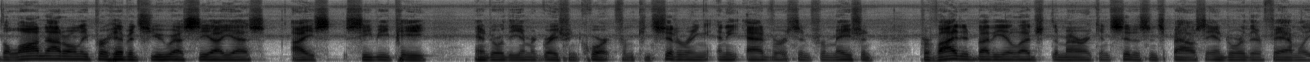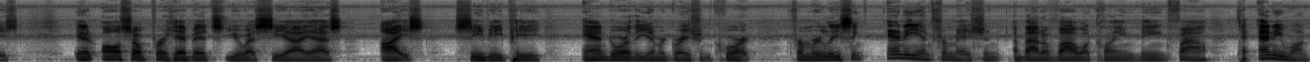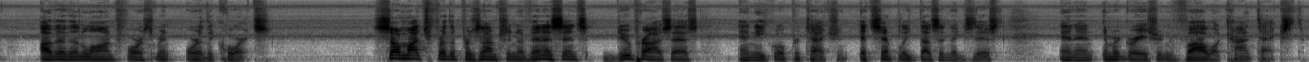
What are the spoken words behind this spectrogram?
The law not only prohibits USCIS, ICE, CBP, and or the immigration court from considering any adverse information provided by the alleged American citizen spouse and or their families. It also prohibits USCIS, ICE, CBP, and or the immigration court from releasing any information about a VAWA claim being filed to anyone other than law enforcement or the courts. So much for the presumption of innocence, due process, and equal protection. It simply doesn't exist in an immigration VAWA context.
